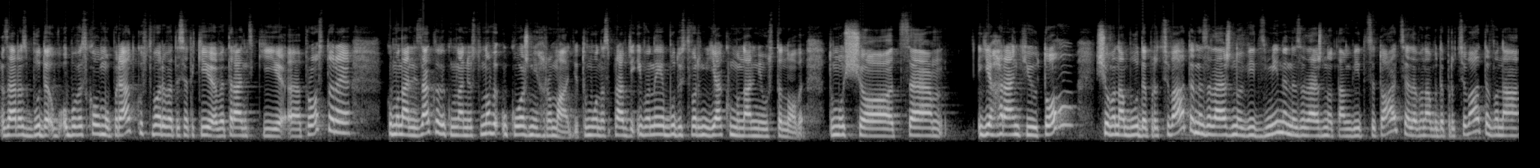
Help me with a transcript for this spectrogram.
зараз буде в обов'язковому порядку створюватися такі ветеранські е, простори. Комунальні заклади, комунальні установи у кожній громаді. Тому насправді і вони будуть створені як комунальні установи, тому що це є гарантією того, що вона буде працювати незалежно від зміни, незалежно там від ситуації, але вона буде працювати, вона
